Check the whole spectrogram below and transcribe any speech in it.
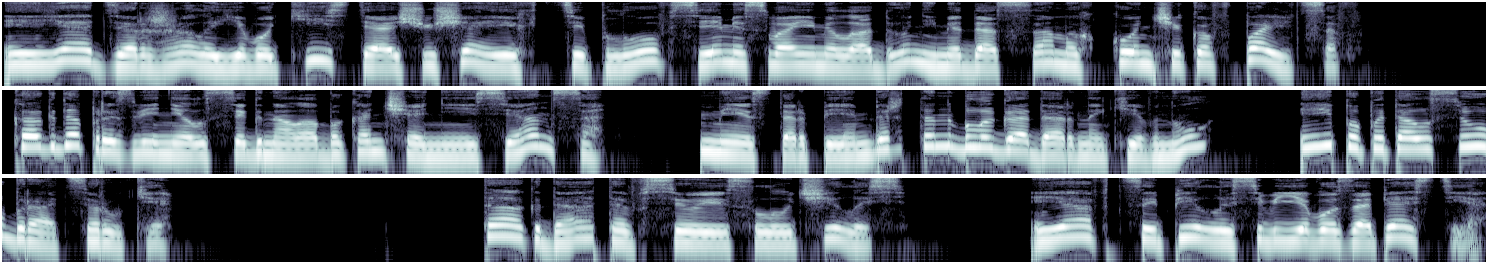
И я держала его кисти, ощущая их тепло всеми своими ладонями до самых кончиков пальцев. Когда прозвенел сигнал об окончании сеанса, мистер Пембертон благодарно кивнул и попытался убрать руки. Тогда-то все и случилось. Я вцепилась в его запястье.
